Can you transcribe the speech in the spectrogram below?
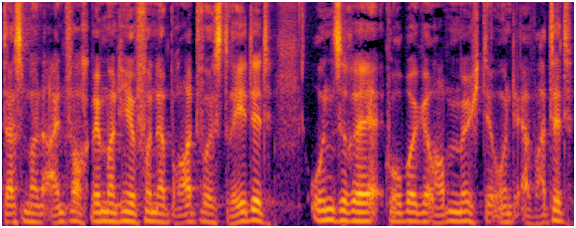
dass man einfach, wenn man hier von der Bratwurst redet, unsere Coburger haben möchte und erwartet.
